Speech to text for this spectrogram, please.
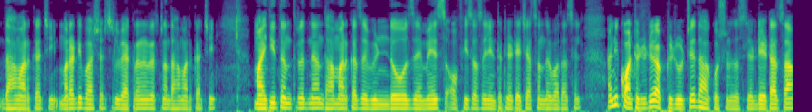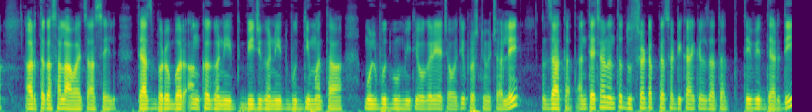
दहा मार्काची. मराठी भाषा असेल व्याकरणिक रचना दहा मार्काची. माहिती तंत्रज्ञान दहा मार्काचं. विंडोज एम एस ऑफिस असेल इंटरनेट याच्या संदर्भात असेल. आणि क्वांटिटेटिव्ह ॲप्टिट्यूडचे दहा क्वेश्चन्स असेल. डेटाचा अर्थ कसा लावायचा असेल? त्याचबरोबर अंकगणित बीजगणित बुद्धिमत्ता मूलभूत भूमिती वगैरे याच्यावरती प्रश्न विचारले जातात. आणि त्याच्यानंतर दुसऱ्या टप्प्यासाठी काय केलं जातात? ते विद्यार्थी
